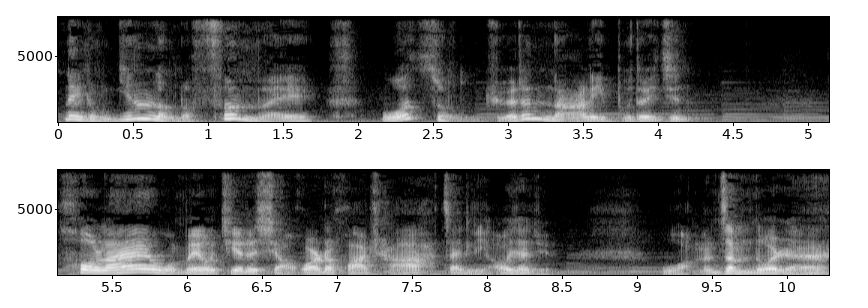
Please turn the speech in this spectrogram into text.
那种阴冷的氛围，我总觉得哪里不对劲。后来我没有接着小花的话茬再聊下去。我们这么多人，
